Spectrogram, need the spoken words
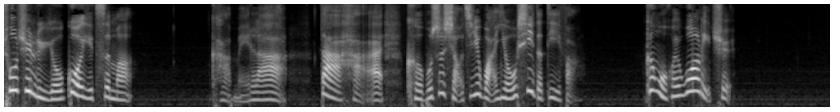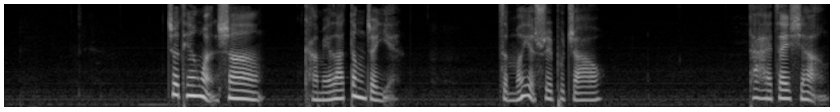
出去旅游过一次吗？卡梅拉。大海可不是小鸡玩游戏的地方，跟我回窝里去。这天晚上，卡梅拉瞪着眼，怎么也睡不着。他还在想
